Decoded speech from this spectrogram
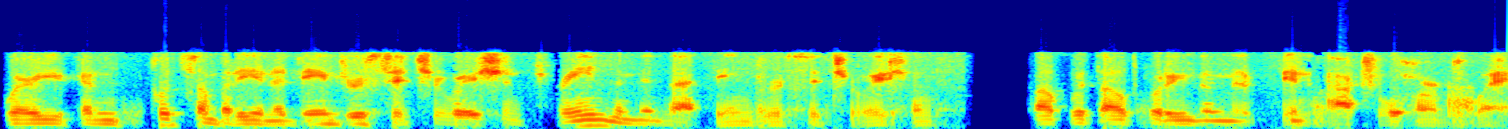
where you can put somebody in a dangerous situation, train them in that dangerous situation, but without putting them in, actual harm's way.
